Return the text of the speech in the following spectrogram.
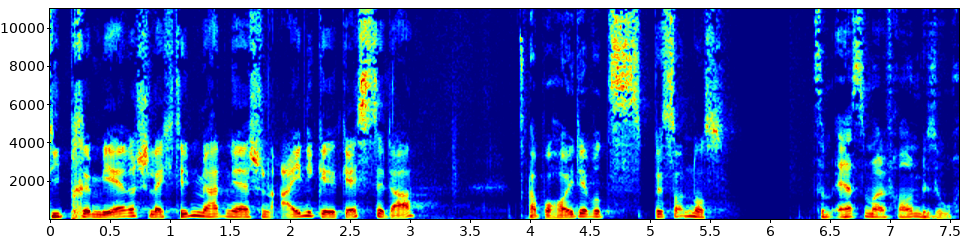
die Premiere schlechthin. Wir hatten ja schon einige Gäste da, aber heute wird's besonders. Zum ersten Mal Frauenbesuch.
